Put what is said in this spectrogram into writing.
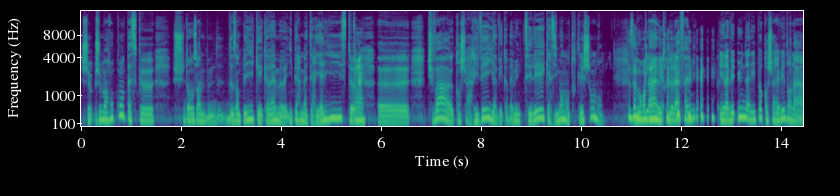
je, je m'en rends compte parce que je suis dans un, dans un pays qui est quand même hyper matérialiste. Ouais. Euh, tu vois, quand je suis arrivée, il y avait quand même une télé quasiment dans toutes les chambres. Ça, me rend là, dingue. le truc de la famille. Il y en avait une à l'époque quand je suis arrivée dans la,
